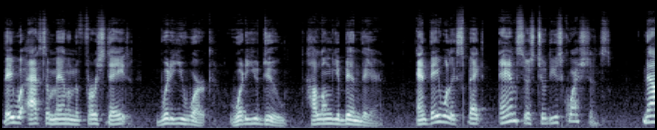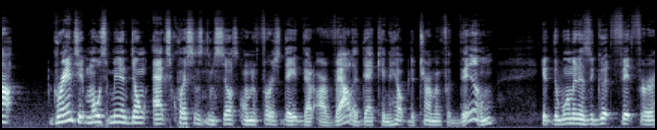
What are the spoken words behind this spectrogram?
They will ask a man on the first date, where do you work? What do you do? How long you been there? And they will expect answers to these questions. Now, granted, most men don't ask questions themselves on the first date that are valid that can help determine for them if the woman is a good fit for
